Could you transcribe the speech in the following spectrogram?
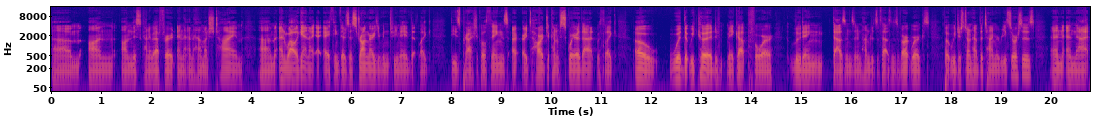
um, on on this kind of effort and, and how much time. Um, and while again, I, I think there's a strong argument to be made that like these practical things, are, it's hard to kind of square that with like, oh, would that we could make up for looting thousands and hundreds of thousands of artworks, but we just don't have the time or resources. And and that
